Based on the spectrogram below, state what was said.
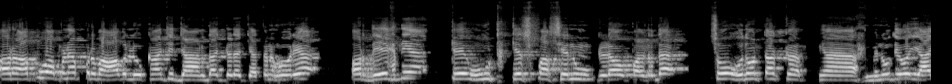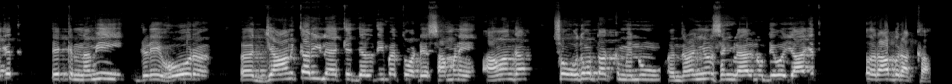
ਔਰ ਆਪੋ ਆਪਣਾ ਪ੍ਰਭਾਵ ਲੋਕਾਂ 'ਚ ਜਾਣ ਦਾ ਜਿਹੜਾ ਯਤਨ ਹੋ ਰਿਹਾ ਔਰ ਦੇਖਦੇ ਆ ਕਿ ਊਠ ਕਿਸ ਪਾਸੇ ਨੂੰ ਜਿਹੜਾ ਉਹ ਪਲਟਦਾ। ਸੋ ਉਦੋਂ ਤੱਕ ਮੈਨੂੰ ਦਿਓ ਇਜਾਜ਼ਤ, ਇੱਕ ਨਵੀਂ ਜਿਹੜੀ ਹੋਰ ਜਾਣਕਾਰੀ ਲੈ ਕੇ ਜਲਦੀ ਮੈਂ ਤੁਹਾਡੇ ਸਾਹਮਣੇ ਆਵਾਂਗਾ। ਸੋ ਉਦੋਂ ਤੱਕ ਮੈਨੂੰ ਨਿਰੰਜਨ ਸਿੰਘ ਲੈਲ ਨੂੰ ਦਿਓ ਇਜਾਜ਼ਤ, ਰੱਬ ਰੱਖਾ।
